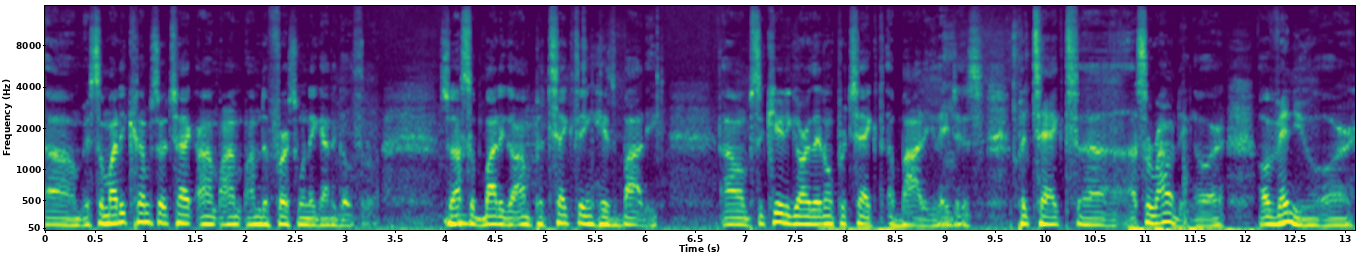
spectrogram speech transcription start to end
Um, if somebody comes to attack, I'm I'm, I'm the first one they got to go through. So that's a bodyguard. I'm protecting his body. Um, security guard, they don't protect a body. They just protect uh, a surrounding or a venue or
